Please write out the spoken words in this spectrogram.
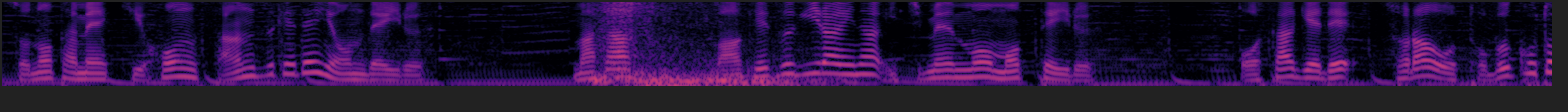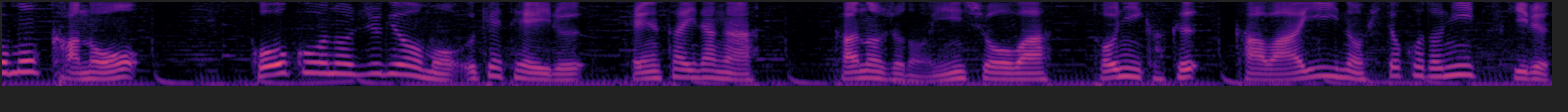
そのため基本さん付けで呼んでいる。また負けず嫌いな一面も持っている。お下げで空を飛ぶことも可能。高校の授業も受けている天才だが彼女の印象はとにかく可愛いの一言に尽きる。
